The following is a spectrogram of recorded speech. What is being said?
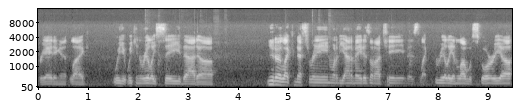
creating it. Like we we can really see that. Uh, you know, like Nesreen, one of the animators on our team, is like really in love with Scoria.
